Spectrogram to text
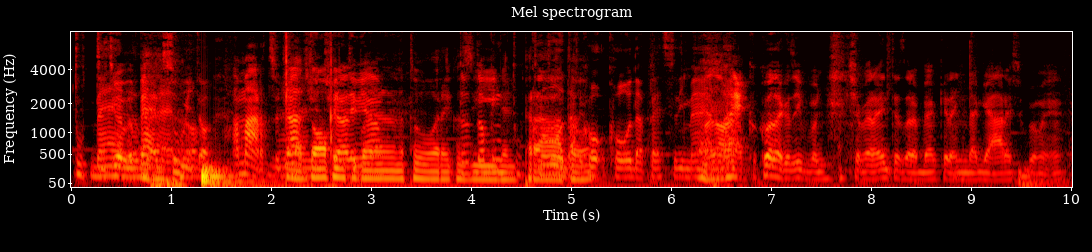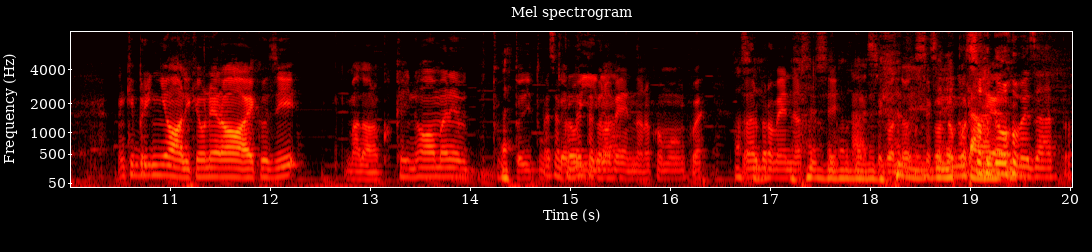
Tutti, Bello, cioè, bello, bello. subito. A marzo, già Bello. ce la Doping tipo leviamo. l'allenatore così del tutto. Prato. Coda, co- coda, pezzo di merda. Ma no, ecco, cosa così, cioè veramente sarebbe anche da indagare su come... Anche Brignoli, che è un eroe così, madonna, cocainomane, tutto, di tutto, sono contento che lo vendono comunque. Ah, sì? Dovrebbero vendere, sì, sì. Dovrebbero Eh, secondo- secondo Non so dove, esatto.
